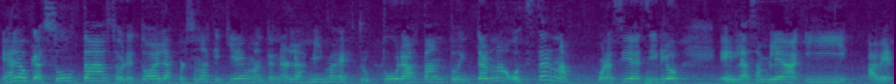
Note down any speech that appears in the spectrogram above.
Es algo que asusta sobre todo a las personas que quieren mantener las mismas estructuras, tanto internas o externas, por así decirlo, en la asamblea. Y, a ver,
